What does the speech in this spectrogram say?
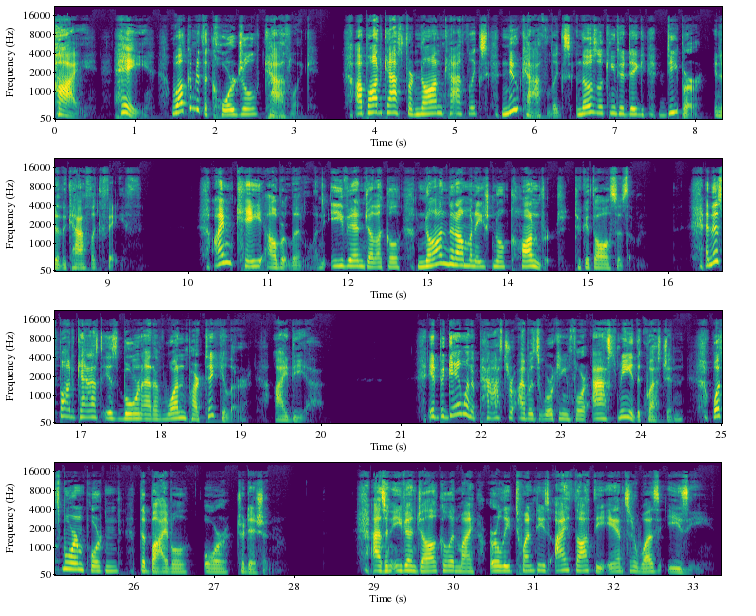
Hi, hey, welcome to The Cordial Catholic, a podcast for non Catholics, new Catholics, and those looking to dig deeper into the Catholic faith. I'm K. Albert Little, an evangelical, non denominational convert to Catholicism. And this podcast is born out of one particular idea. It began when a pastor I was working for asked me the question what's more important, the Bible or tradition? As an evangelical in my early 20s, I thought the answer was easy.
